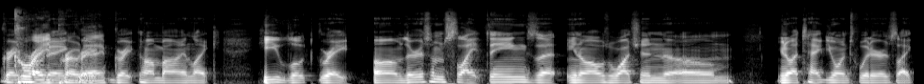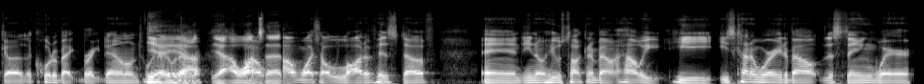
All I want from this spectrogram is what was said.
great, great pro, pro day, day. great, great combine. Like he looked great. Um, there is some slight things that you know I was watching. Um, you know, I tagged you on Twitter. It's like uh, the quarterback breakdown on Twitter. Yeah, or yeah, whatever. yeah, I watched that. I watch a lot of his stuff, and you know, he was talking about how he he he's kind of worried about this thing where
